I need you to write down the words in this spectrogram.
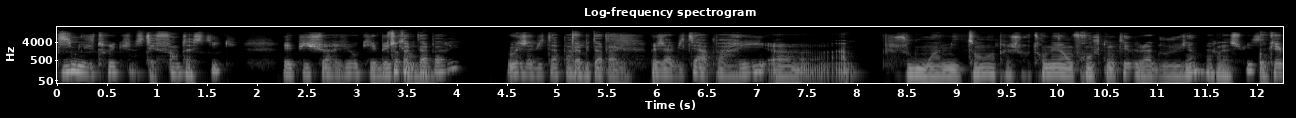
dix mille trucs, c'était fantastique. Et puis je suis arrivé au Québec. Toi, t'habitais en- à Paris? Oui, j'habitais à Paris. T'habites à Paris. Ben, J'ai habité à Paris euh, à plus ou moins mi-temps. Après, je suis retourné en Franche-Comté, de là d'où je viens, vers la Suisse. OK.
